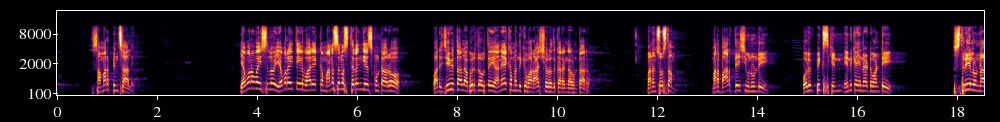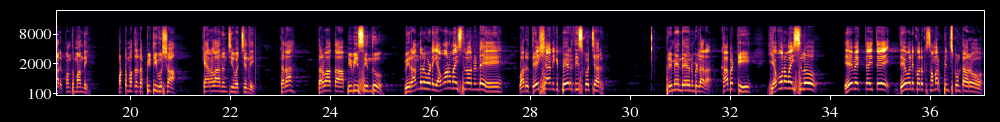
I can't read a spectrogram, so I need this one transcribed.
సమర్పించాలి. యవన వయసులో ఎవరైతే వారి యొక్క మనసును స్థిరం చేసుకుంటారో వారి జీవితాలు అభివృద్ధి అవుతాయి అనేక మందికి వారు ఆశీర్వాదకరంగా ఉంటారు. మనం చూస్తాం మన భారతదేశం నుండి ఒలింపిక్స్కి ఎన్నికైనటువంటి స్త్రీలు ఉన్నారు కొంతమంది. మొట్టమొదట పిటి ఉష కేరళ నుంచి వచ్చింది. కదా? తర్వాత పివి సింధు. వీరందరూ కూడా యవ్వన వయసులో నుండే వారు దేశానికి పేరు తీసుకొచ్చారు. ప్రేమేం దేవుని బిళ్ళారా? కాబట్టి యవ్వన వయసులో ఏ వ్యక్తి అయితే దేవుని కొరకు సమర్పించుకుంటారో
